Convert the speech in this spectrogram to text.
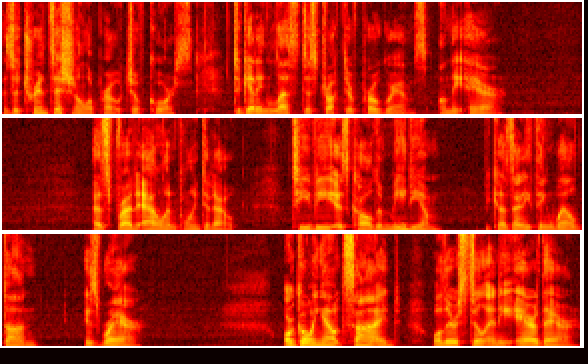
As a transitional approach, of course, to getting less destructive programs on the air. As Fred Allen pointed out, TV is called a medium because anything well done is rare. Or going outside while there's still any air there.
